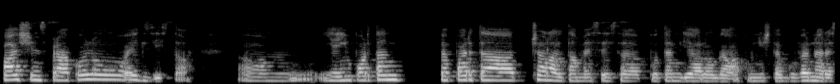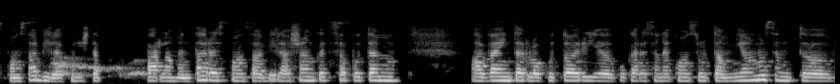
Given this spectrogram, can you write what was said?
pași înspre acolo există. Um, e important pe partea cealaltă a mesei să putem dialoga cu niște guverne responsabile, cu niște parlamentari responsabile, așa încât să putem avea interlocutori cu care să ne consultăm. Eu nu sunt uh,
